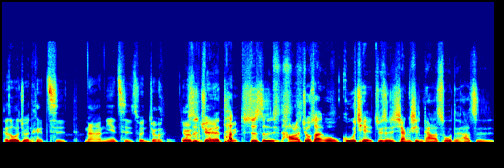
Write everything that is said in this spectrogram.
可是我觉得那个尺拿捏尺寸就，我是觉得他就是好了，就算我姑且就是相信他说的，他是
